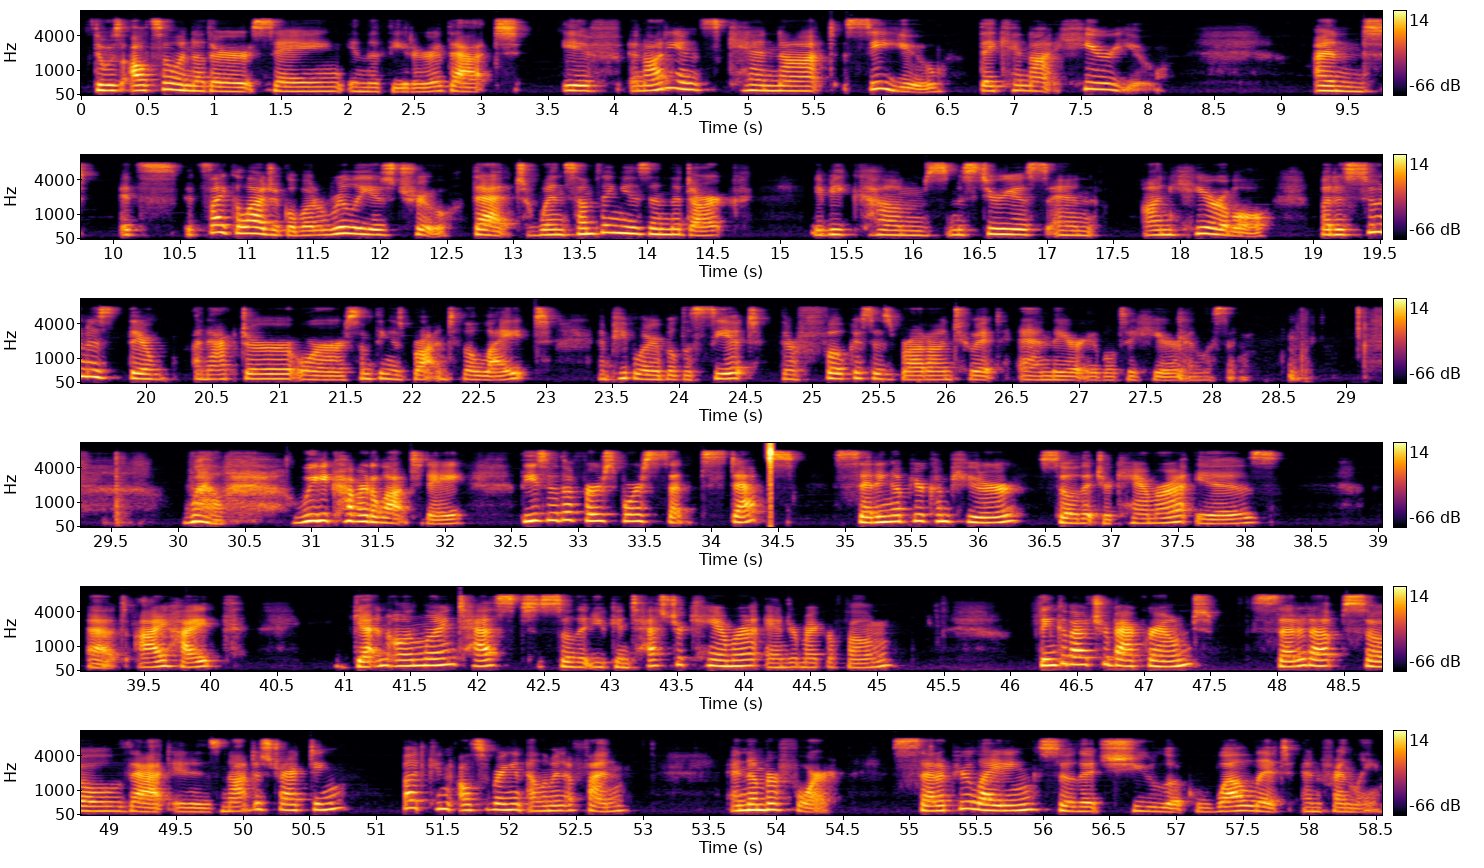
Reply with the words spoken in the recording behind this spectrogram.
there was also another saying in the theater that if an audience cannot see you, they cannot hear you. And it's it's psychological, but it really is true that when something is in the dark, it becomes mysterious and unhearable. But as soon as they're an actor or something is brought into the light and people are able to see it, their focus is brought onto it and they are able to hear and listen. Well, we covered a lot today. These are the first four steps. Setting up your computer so that your camera is at eye height. Get an online test so that you can test your camera and your microphone. Think about your background set it up so that it is not distracting, but can also bring an element of fun. And number four, set up your lighting so that you look well lit and friendly.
